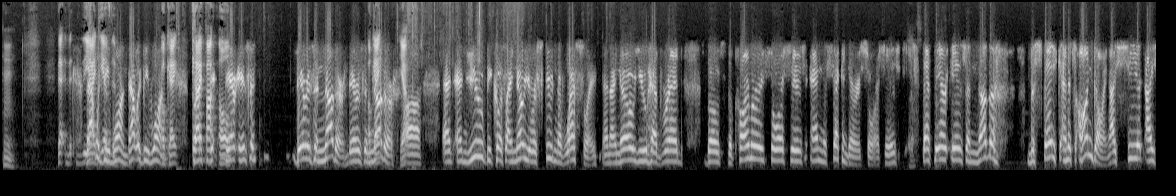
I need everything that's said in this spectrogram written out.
Hmm. The, the, the that would be the... one. That would be one. Okay. Can but I find? Oh. There isn't there is another. There is another. Okay. Yeah. Uh, and and you, because I know you're a student of Wesley, and I know you have read both the primary sources and the secondary sources, yes. that there is another mistake and it's ongoing i see it i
